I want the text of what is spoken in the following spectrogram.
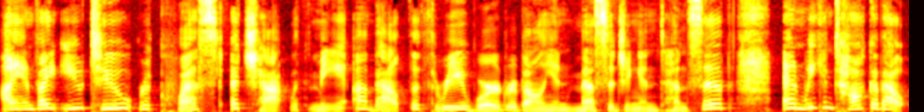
I invite you to request a chat with me about the three word rebellion messaging intensive, and we can talk about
